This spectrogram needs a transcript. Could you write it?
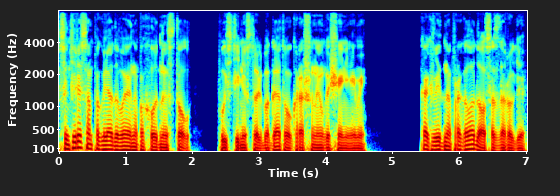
с интересом поглядывая на походный стол, пусть и не столь богато украшенный угощениями. Как видно, проголодался с дороги.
